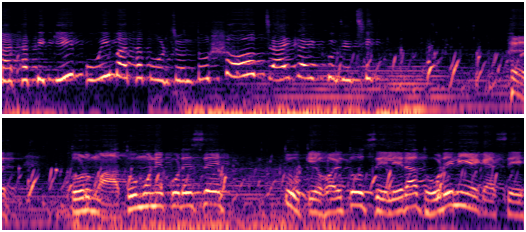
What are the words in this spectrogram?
মাথা থেকে ওই মাথা পর্যন্ত সব জায়গায় খুঁজেছি। তোর মা তো মনে করেছে তোকে হয়তো জেলেরা ধরে নিয়ে গেছে।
